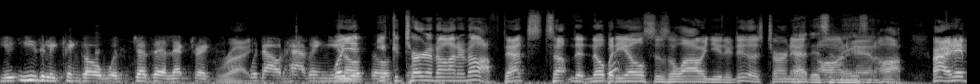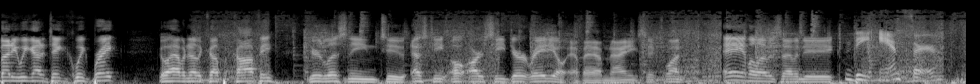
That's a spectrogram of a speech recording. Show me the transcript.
you easily can go with just the electric Right. without having you well, know you, those, you can turn it on and off. That's something that nobody else is allowing you to do is turn That it is on amazing. and off. All right, hey buddy, we got to take a quick break. Go have another cup of coffee. You're listening to SDORC Dirt Radio, FM 96.1, AM 1170. The answer.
